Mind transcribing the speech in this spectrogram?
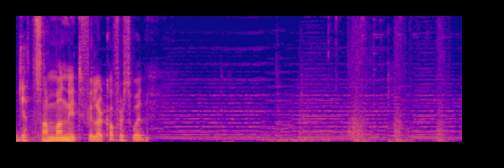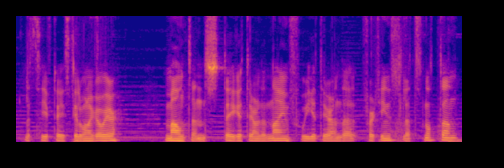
get some money to fill our coffers with. Let's see if they still want to go here. Mountains. They get there on the 9th, we get there on the 13th. Let's not then.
